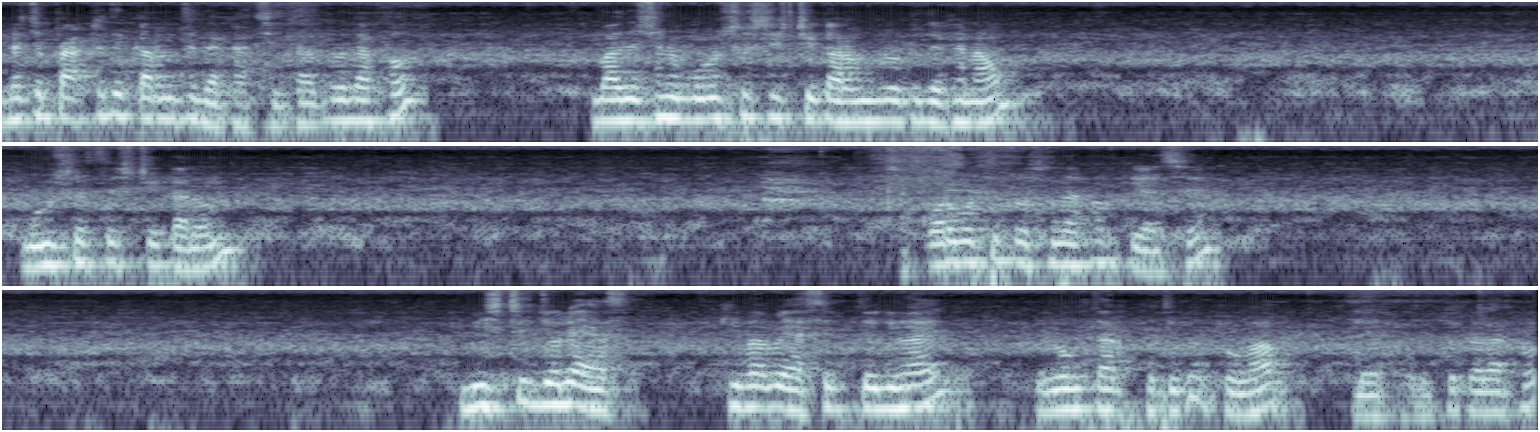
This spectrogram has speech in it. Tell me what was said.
এটা হচ্ছে প্রাকৃতিক কারণটি দেখাচ্ছি। তারপরে দেখো বায়ু দূষণের মনুষ্য সৃষ্টি কারণগুলো একটু দেখে নাও। মনুষ্য সৃষ্টি কারণ। আচ্ছা, পরবর্তী প্রশ্ন দেখো কি আছে? বৃষ্টির জলে কীভাবে অ্যাসিড তৈরি হয় এবং তার ক্ষতিকর প্রভাব? লেখো উত্তরটা দেখো।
